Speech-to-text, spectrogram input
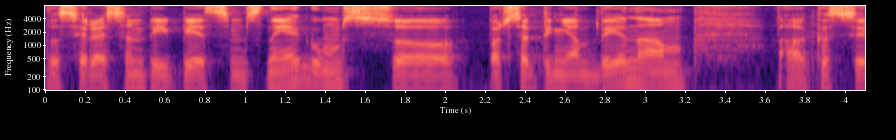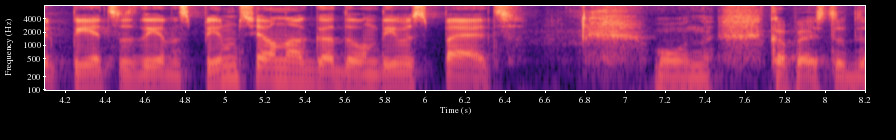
Tas ir SP 500 sniegums par septiņām dienām, kas ir piecas dienas pirms jaunā gada un divas pēc. Un kāpēc eh,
